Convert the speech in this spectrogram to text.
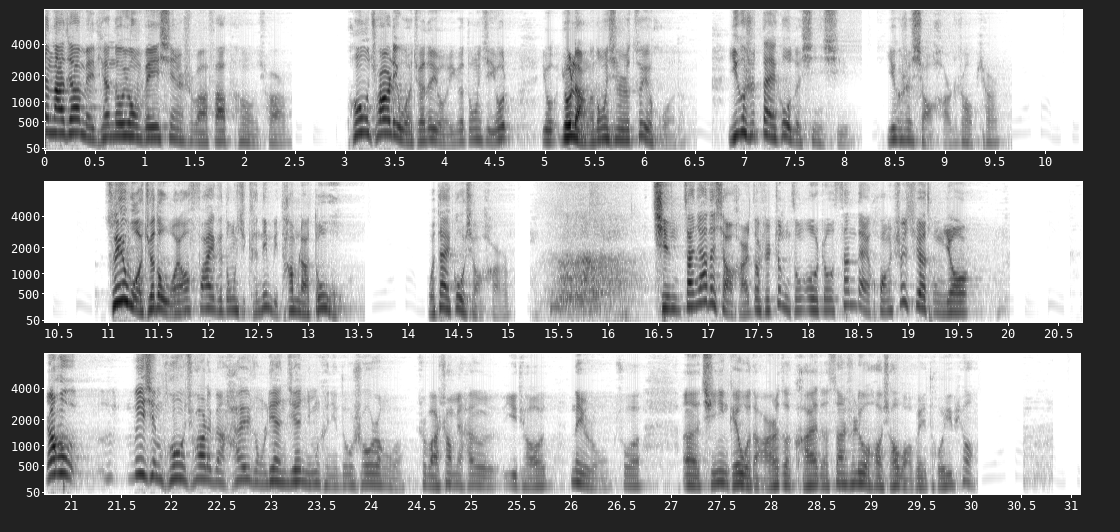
现大家每天都用微信是吧？发朋友圈，朋友圈里我觉得有一个东西，有有有两个东西是最火的，一个是代购的信息，一个是小孩的照片。所以我觉得我要发一个东西，肯定比他们俩都火。我代购小孩亲，咱家的小孩都是正宗欧洲三代皇室血统哟。然后微信朋友圈里边还有一种链接，你们肯定都收上过是吧？上面还有一条内容说。呃，请你给我的儿子可爱的三十六号小宝贝投一票。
